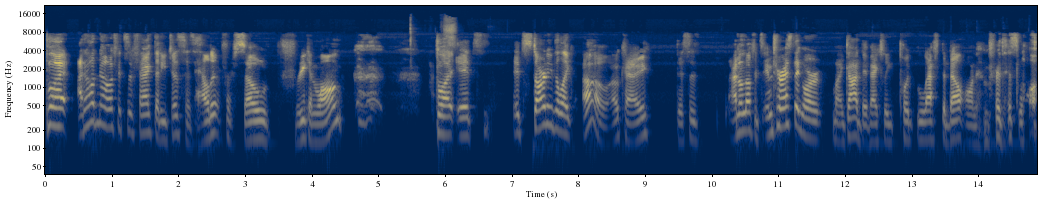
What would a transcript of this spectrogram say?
But I don't know if it's the fact that he just has held it for so freaking long. but it's it's starting to like, oh, okay, this is. I don't know if it's interesting or my God, they've actually put left the belt on him for this long.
